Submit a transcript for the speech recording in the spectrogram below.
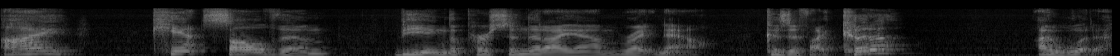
I can't solve them being the person that I am right now. Because if I coulda, I woulda.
